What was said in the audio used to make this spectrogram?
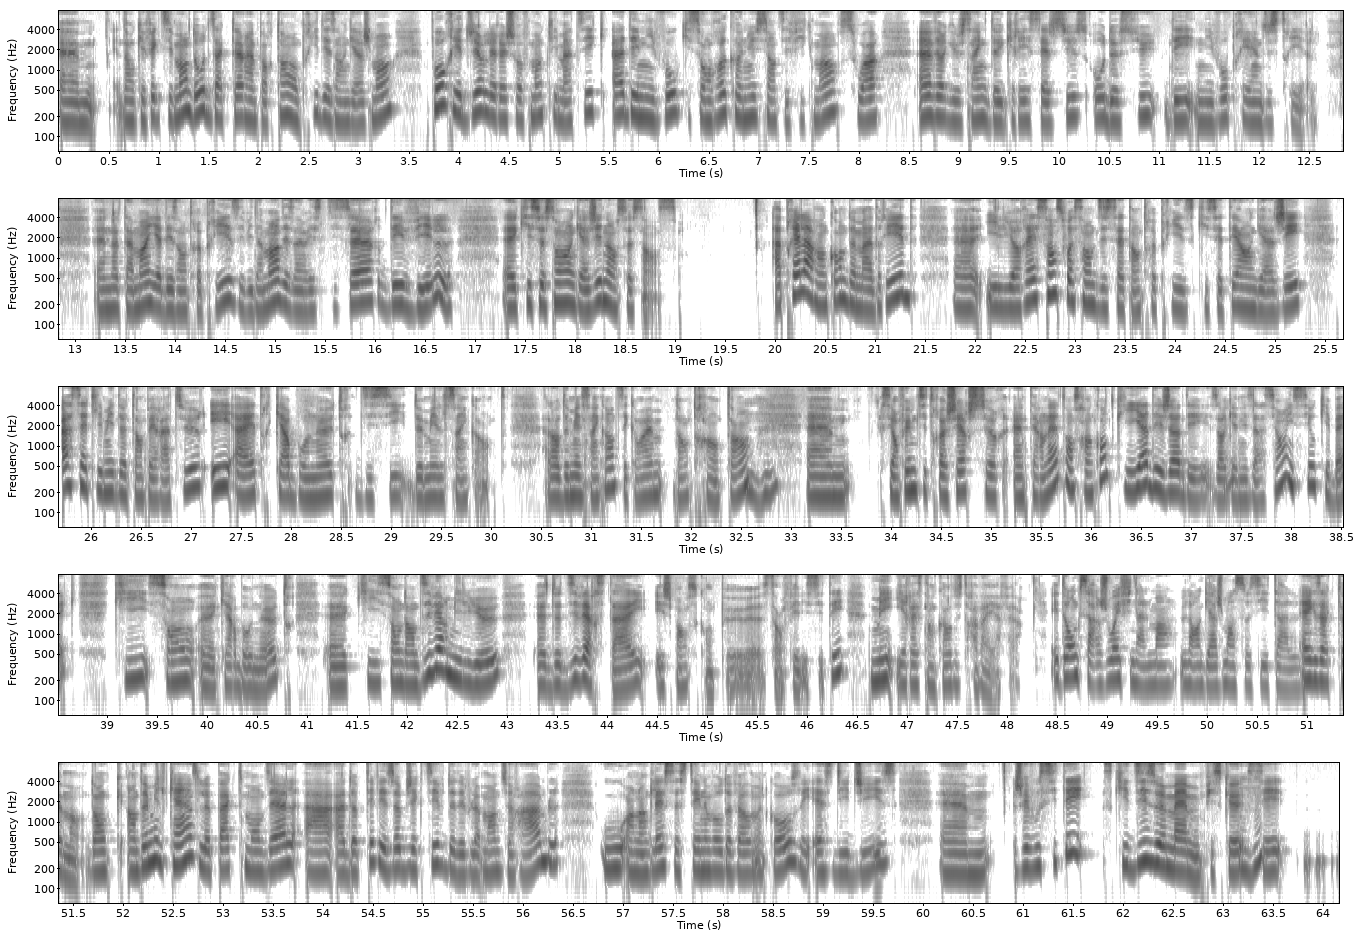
Euh, donc, effectivement, d'autres acteurs importants ont pris des engagements pour réduire le réchauffement climatique à des niveaux qui sont reconnus scientifiquement, soit 1,5 degré Celsius au-dessus des niveaux préindustriels. Notamment, il y a des entreprises, évidemment, des investisseurs, des villes euh, qui se sont engagés dans ce sens. Après la rencontre de Madrid, euh, il y aurait 177 entreprises qui s'étaient engagées à cette limite de température et à être carboneutres d'ici 2050. Alors 2050, c'est quand même dans 30 ans. Mm-hmm. Euh, si on fait une petite recherche sur Internet, on se rend compte qu'il y a déjà des organisations ici au Québec qui sont euh, carboneutres, euh, qui sont dans divers milieux, euh, de diverses tailles et je pense qu'on peut s'en féliciter, mais il reste encore du travail à faire. Et donc, ça rejoint finalement l'engagement sociétal. Exactement. Donc, en 2015, le Pacte mondial a adopté les objectifs de développement durable, ou en anglais Sustainable Development Goals, les SDGs. Je vais vous citer ce qu'ils disent eux-mêmes, puisque mm-hmm. c'est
